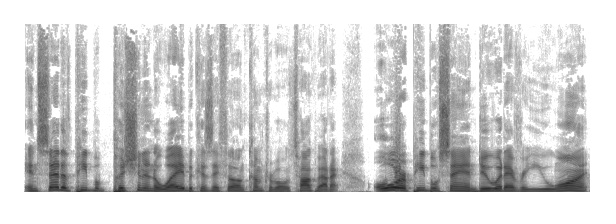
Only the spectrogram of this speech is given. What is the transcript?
instead of people pushing it away because they feel uncomfortable to talk about it, or people saying do whatever you want,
